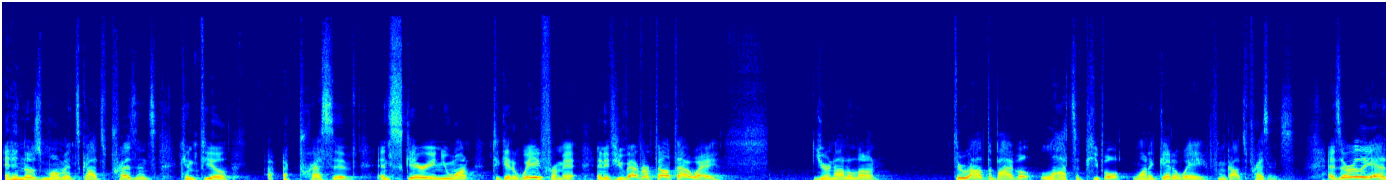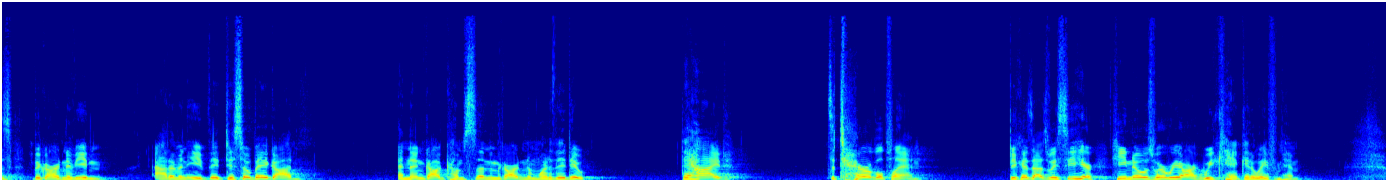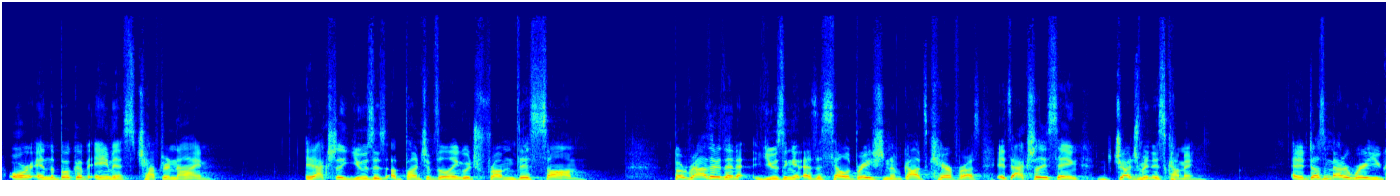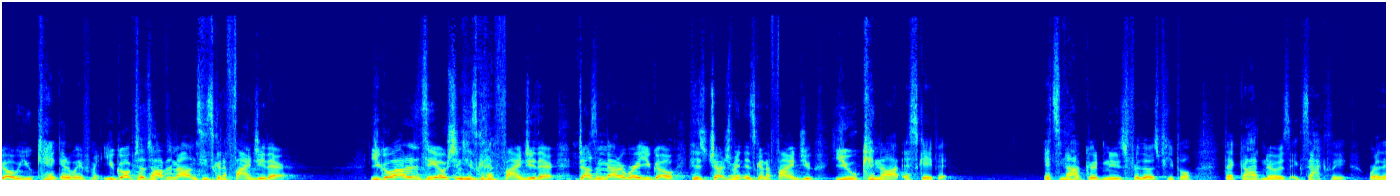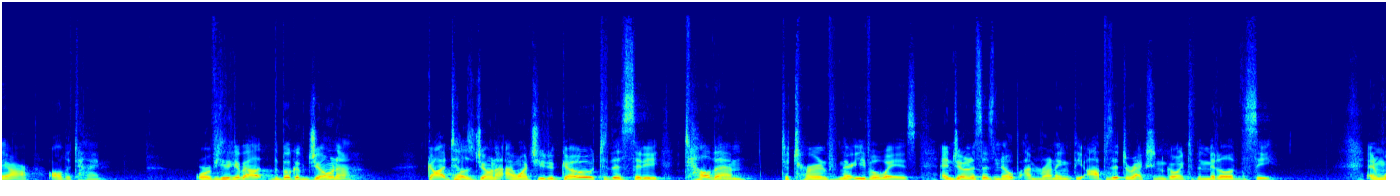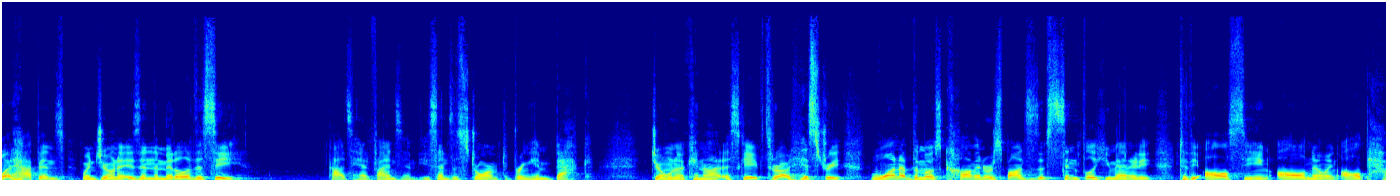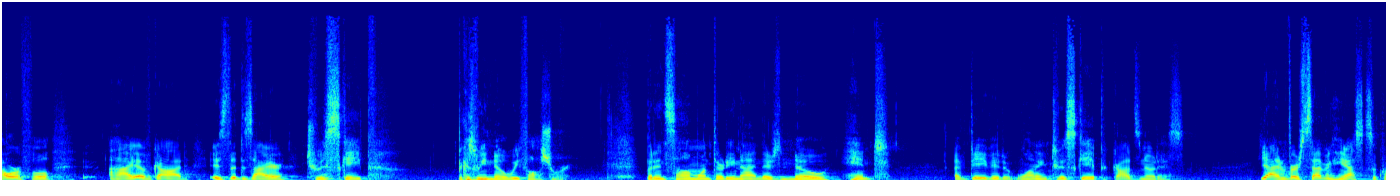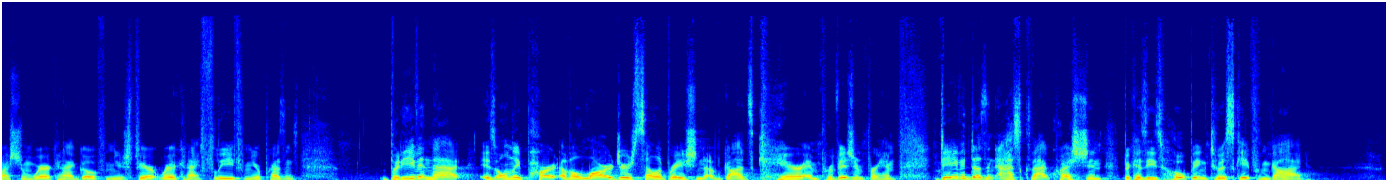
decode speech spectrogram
And in those moments, God's presence can feel oppressive and scary, and you want to get away from it. And if you've ever felt that way, you're not alone. Throughout the Bible, lots of people want to get away from God's presence. As early as the Garden of Eden, Adam and Eve, they disobey God, and then God comes to them in the garden, and what do they do? They hide. It's a terrible plan. Because as we see here, He knows where we are. We can't get away from Him. Or in the book of Amos, chapter 9, it actually uses a bunch of the language from this psalm. But rather than using it as a celebration of God's care for us, it's actually saying judgment is coming. And it doesn't matter where you go, you can't get away from it. You go up to the top of the mountains, he's going to find you there. You go out into the ocean, he's going to find you there. Doesn't matter where you go, his judgment is going to find you. You cannot escape it. It's not good news for those people that God knows exactly where they are all the time. Or if you think about the book of Jonah, God tells Jonah, I want you to go to this city, tell them to turn from their evil ways. And Jonah says, Nope, I'm running the opposite direction, going to the middle of the sea. And what happens when Jonah is in the middle of the sea? God's hand finds him. He sends a storm to bring him back. Jonah cannot escape. Throughout history, one of the most common responses of sinful humanity to the all seeing, all knowing, all powerful eye of God is the desire to escape because we know we fall short. But in Psalm 139, there's no hint of David wanting to escape God's notice. Yeah, in verse 7, he asks the question, Where can I go from your spirit? Where can I flee from your presence? But even that is only part of a larger celebration of God's care and provision for him. David doesn't ask that question because he's hoping to escape from God.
